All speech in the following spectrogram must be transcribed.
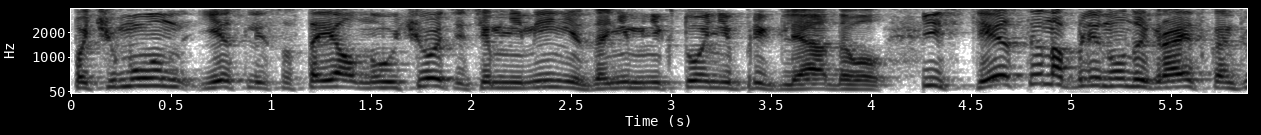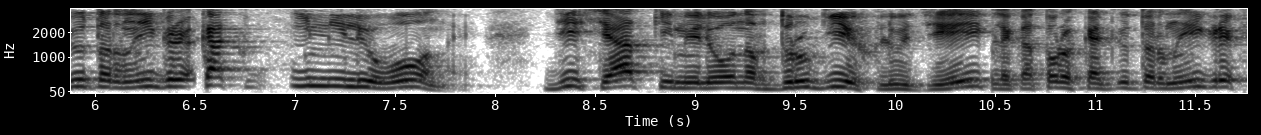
почему он, если состоял на учете, тем не менее за ним никто не приглядывал. Естественно, блин, он играет в компьютерные игры, как и миллионы десятки миллионов других людей, для которых компьютерные игры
